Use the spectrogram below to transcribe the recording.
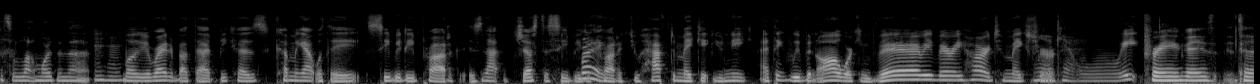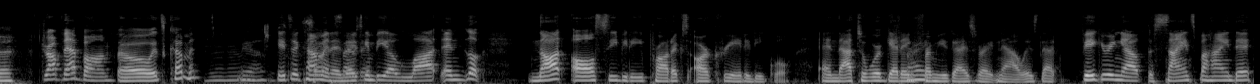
It's a lot more than that. Mm-hmm. Well, you're right about that because coming out with a CBD product is not just a CBD Right. product. You have to make it unique. I think we've been all working very, very hard to make sure. I can't wait for you guys to drop that bomb. Oh, it's coming. Mm-hmm. Yeah. It's a coming, and there's going to be a lot. And look, not all CBD products are created equal, and that's what we're getting Right. from you guys right now. Is that figuring out the science behind it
